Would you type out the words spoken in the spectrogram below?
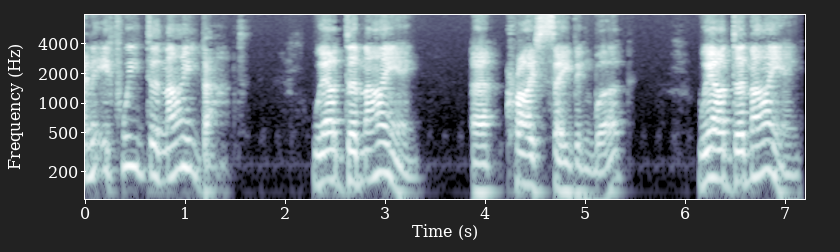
And if we deny that, we are denying uh, Christ's saving work. We are denying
